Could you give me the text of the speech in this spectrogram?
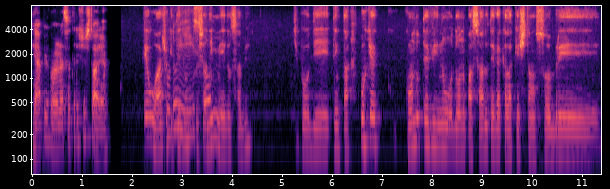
reavivando essa triste história. Eu acho Tudo que teve isso... uma questão de medo, sabe? Tipo, de tentar. Porque quando teve no do ano passado, teve aquela questão sobre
